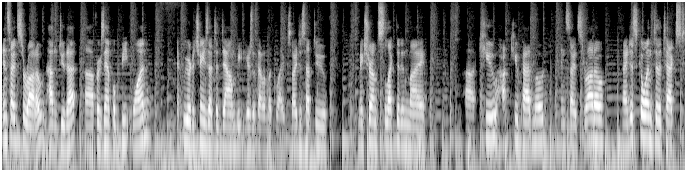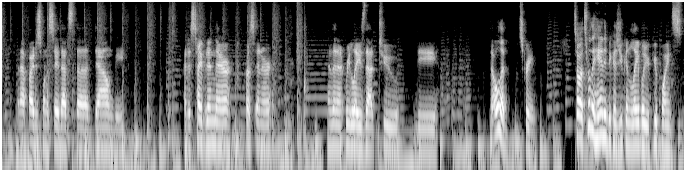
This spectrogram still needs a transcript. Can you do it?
inside Serato and how to do that. Uh, for example, beat one, if we were to change that to downbeat, here's what that would look like. So I just have to make sure I'm selected in my uh, cue, hot cue pad mode inside Serato. And I just go into the text, and if I just want to say that's the downbeat, I just type it in there, press enter, and then it relays that to the, the OLED screen. So it's really handy because you can label your cue points,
